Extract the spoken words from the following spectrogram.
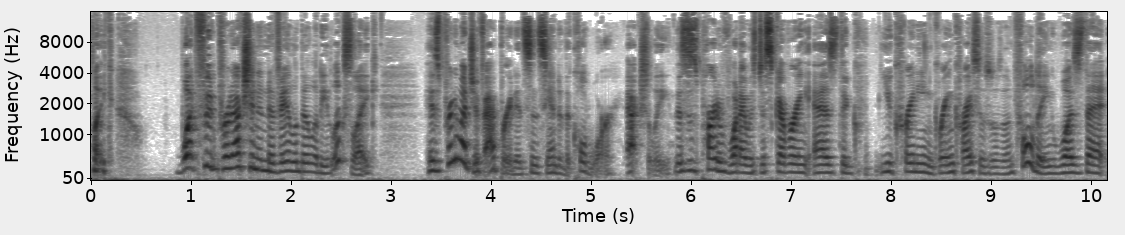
like what food production and availability looks like has pretty much evaporated since the end of the Cold War. Actually, this is part of what I was discovering as the Ukrainian grain crisis was unfolding. Was that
